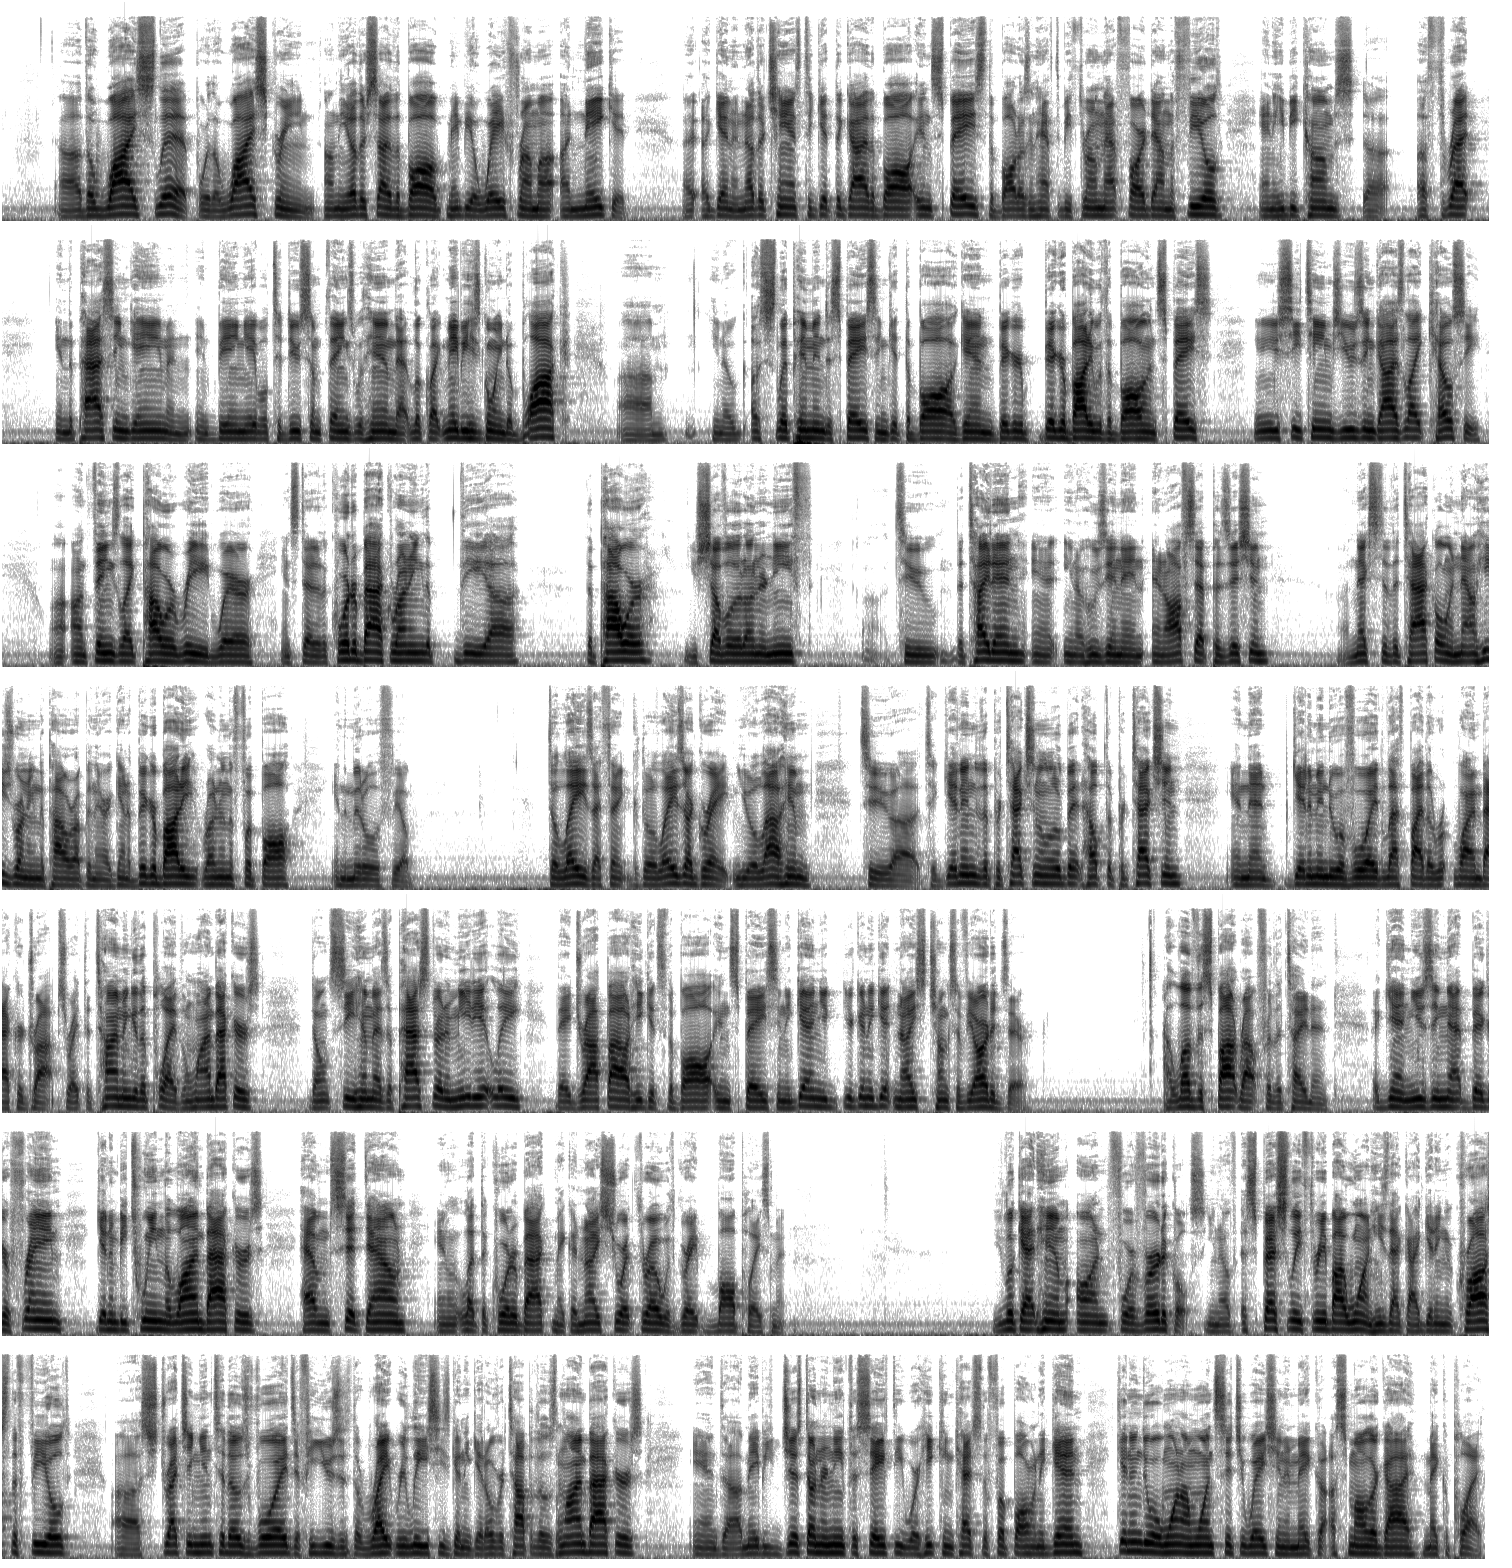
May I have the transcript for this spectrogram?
Uh, the Y slip or the Y screen on the other side of the ball, maybe away from a, a naked. Uh, again, another chance to get the guy the ball in space. The ball doesn't have to be thrown that far down the field, and he becomes uh, a threat in the passing game and, and, being able to do some things with him that look like maybe he's going to block. Um, you know, uh, slip him into space and get the ball again, bigger, bigger body with the ball in space. You, know, you see teams using guys like Kelce uh, on things like power read, where instead of the quarterback running the the uh, the power, you shovel it underneath uh, to the tight end, and you know who's in an, an offset position uh, next to the tackle, and now he's running the power up in there again. A bigger body running the football in the middle of the field. Delays, I think delays are great. You allow him to uh, to get into the protection a little bit, help the protection, and then get him into a void left by the linebacker drops. Right, the timing of the play. The linebackers don't see him as a pass threat immediately. They drop out. He gets the ball in space, and again, you, you're going to get nice chunks of yardage there. I love the spot route for the tight end. Again, using that bigger frame, get him between the linebackers, have him sit down, and let the quarterback make a nice short throw with great ball placement. You look at him on for verticals, you know, especially three by one. He's that guy getting across the field, uh, stretching into those voids. If he uses the right release, he's going to get over top of those linebackers and uh, maybe just underneath the safety where he can catch the football. And again, get into a one on one situation and make a, smaller guy make a play.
